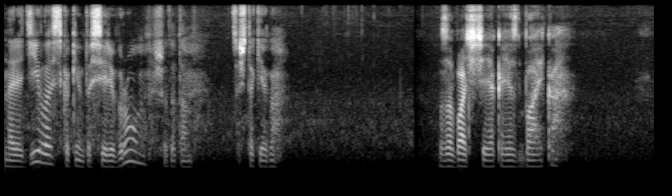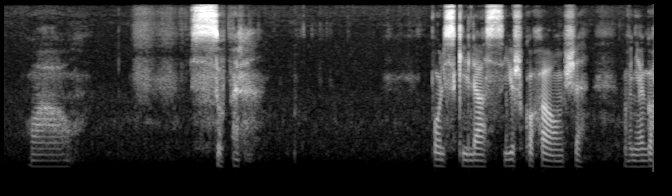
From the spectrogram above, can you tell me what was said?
Нарядилась каким-то серебром, что-то там, takiego. Zobaczcie jaka jest bajka. Wow. Super. Polski las. Już wkochałem się w niego.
